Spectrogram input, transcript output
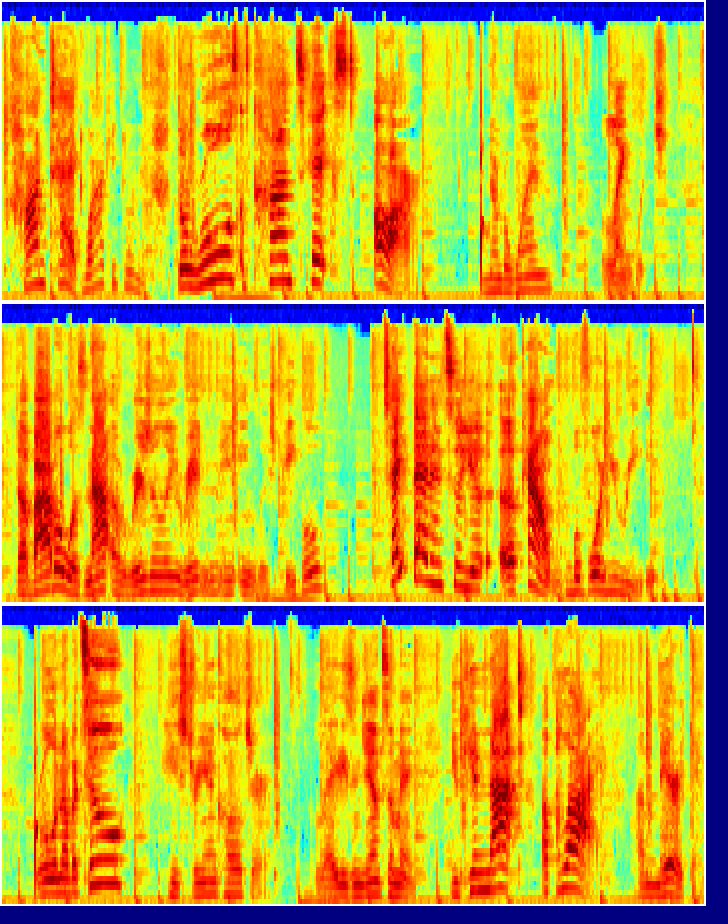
contact, why I keep doing that? The rules of context are number one, language. The Bible was not originally written in English, people. Take that into your account before you read it. Rule number two, history and culture. Ladies and gentlemen, you cannot apply American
